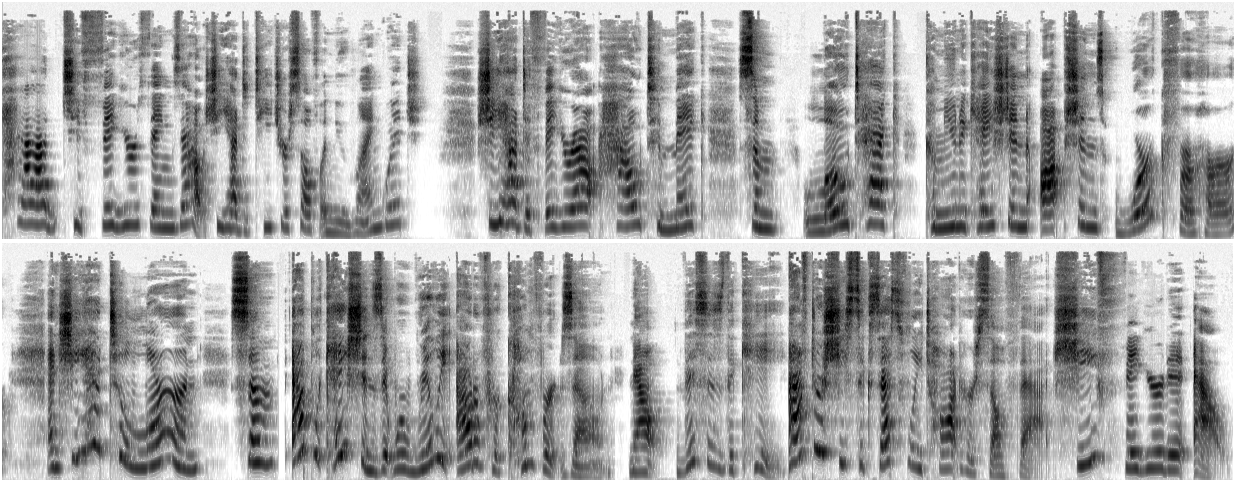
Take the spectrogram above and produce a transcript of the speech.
had to figure things out. She had to teach herself a new language. She had to figure out how to make some low tech communication options work for her. And she had to learn some applications that were really out of her comfort zone. Now, this is the key. After she successfully taught herself that, she figured it out.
